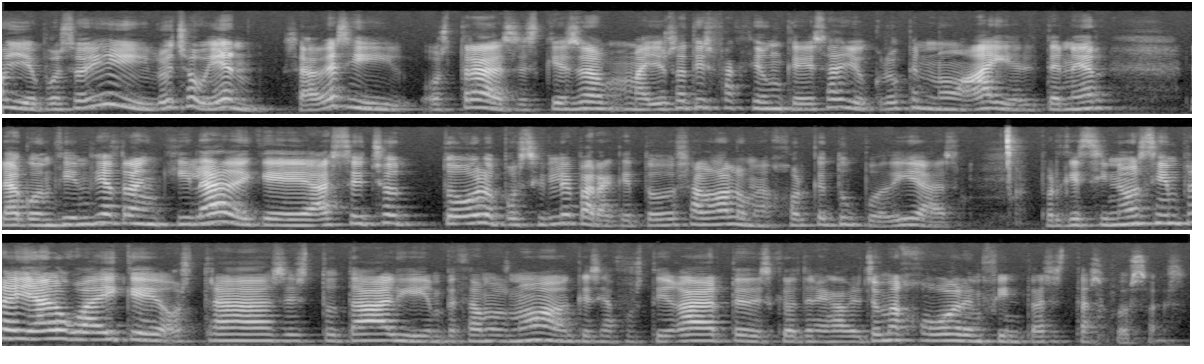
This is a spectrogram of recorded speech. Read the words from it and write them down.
oye, pues hoy lo he hecho bien, ¿sabes? Y, ostras, es que esa mayor satisfacción que esa yo creo que no hay, el tener la conciencia tranquila de que has hecho todo lo posible para que todo salga lo mejor que tú podías. Porque si no, siempre hay algo ahí que, ostras, es total y empezamos, ¿no? A que sea fustigarte, de que lo tenía que haber hecho mejor, en fin, todas estas cosas.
